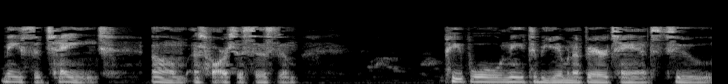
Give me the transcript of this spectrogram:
needs to change um, as far as the system. People need to be given a fair chance to,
